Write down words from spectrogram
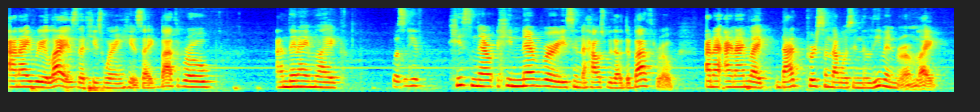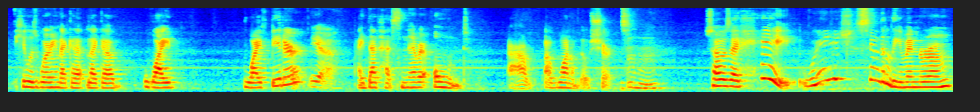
And I realize that he's wearing his like bathrobe. And then I'm like, Wasn't he? he's never he never is in the house without the bathrobe. And I, and I'm like that person that was in the living room, like he was wearing like a like a white wife beater Yeah. my dad has never owned uh, uh, one of those shirts. So I was like, "Hey, weren't you just in the living room?"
